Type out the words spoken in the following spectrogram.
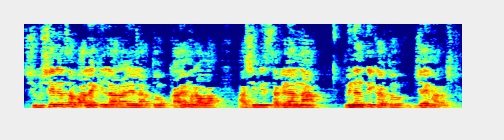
शिवसेनेचा बालेकिल्ला राहिलेला तो कायम राहावा अशी मी सगळ्यांना विनंती करतो. जय महाराष्ट्र.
